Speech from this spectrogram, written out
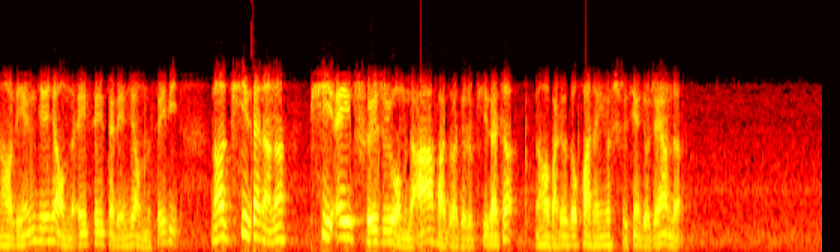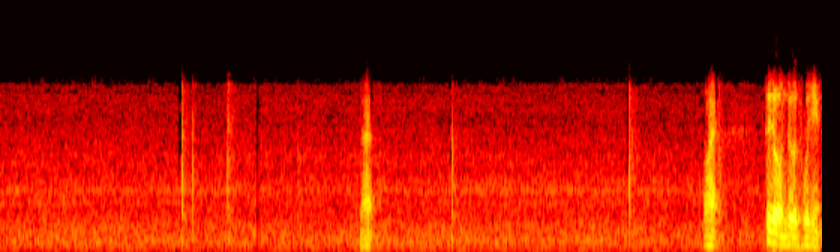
然后连接一下我们的 AC，再连接我们的 CB，然后 P 在哪呢？PA 垂直于我们的阿尔法，对吧？就是 P 在这，然后把这个都画成一个实线，就这样的。来，OK，这就是我们这个图形，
